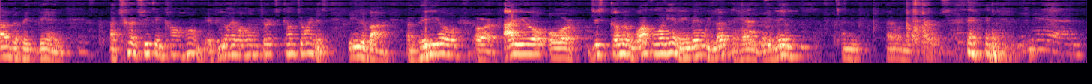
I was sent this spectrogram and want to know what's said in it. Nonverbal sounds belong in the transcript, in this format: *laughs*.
love the Big Bend. A church you can call home. If you don't have a home church, come join us. Either by a video or audio or just come and walk on in. Amen. We'd love to have you. Amen. I mean, I don't know. Amen.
